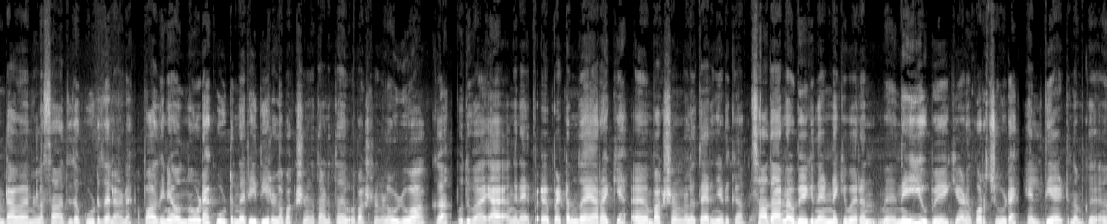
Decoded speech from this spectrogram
ഉണ്ടാകാനുള്ള സാധ്യത കൂടുതലാണ്. അപ്പോൾ അതിനെ ഒന്നുകൂടെ കൂട്ടുന്ന രീതിയിലുള്ള ഭക്ഷണങ്ങൾ തണുത്ത ഭക്ഷണങ്ങൾ ഒഴിവാക്കുക. പൊതുവായി അങ്ങനെ പെട്ടെന്ന് തയ്യാറാക്കിയ ഭക്ഷണങ്ങൾ തിരഞ്ഞെടുക്കുക. സാധാരണ ഉപയോഗിക്കുന്ന എണ്ണയ്ക്ക് പകരം നെയ്യ് ഉപയോഗിക്കുകയാണ് കുറച്ചുകൂടെ ഹെൽത്തി ആയിട്ട് നമുക്ക് ഏ,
